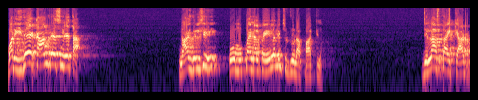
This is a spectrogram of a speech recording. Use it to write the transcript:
మరి ఇదే కాంగ్రెస్ నేత నాకు తెలిసి ఓ ముప్పై నలభై ఏళ్ళ నుంచి ఉంటుండే ఆ పార్టీలో. జిల్లా స్థాయి క్యాడర్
